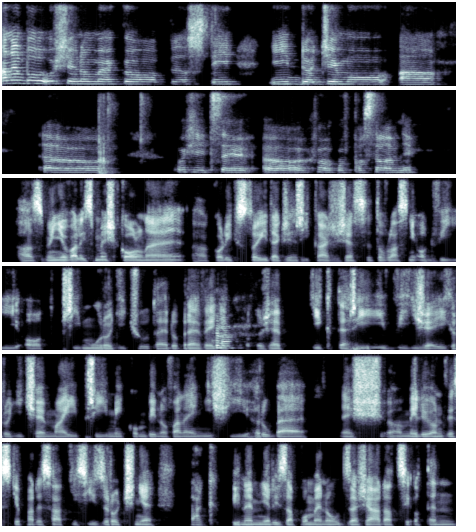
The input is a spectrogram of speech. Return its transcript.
anebo už jenom jako prostě jít do gymu a uh, užít si uh, chvilku v posilovně. Zmiňovali jsme školné, kolik stojí, takže říkáš, že se to vlastně odvíjí od příjmů rodičů. To je dobré vědět, ano. protože ti, kteří ví, že jejich rodiče mají příjmy kombinované nižší, hrubé, než eh, milion 250 tisíc ročně, tak by neměli zapomenout zažádat si o ten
